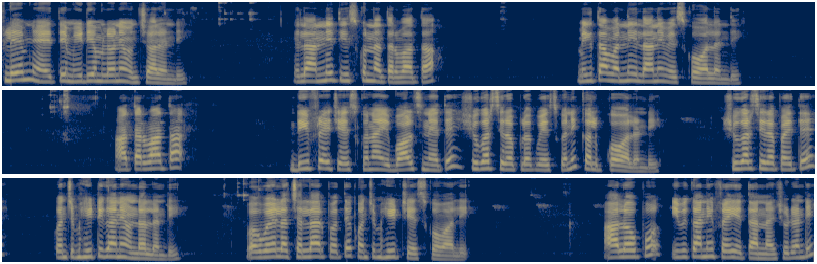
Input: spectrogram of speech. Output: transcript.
ఫ్లేమ్ని అయితే మీడియంలోనే ఉంచాలండి. ఇలా అన్నీ తీసుకున్న తర్వాత మిగతావన్నీ ఇలానే వేసుకోవాలండి. ఆ తర్వాత డీప్ ఫ్రై చేసుకున్న ఈ బాల్స్ని అయితే షుగర్ సిరప్లోకి వేసుకొని కలుపుకోవాలండి. షుగర్ సిరప్ అయితే కొంచెం హీట్గానే ఉండాలండి. ఒకవేళ చల్లారిపోతే కొంచెం హీట్ చేసుకోవాలి. ఆలోపు ఇవి కానీ ఫ్రై అవుతున్నాయి చూడండి.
